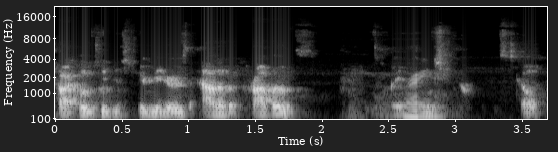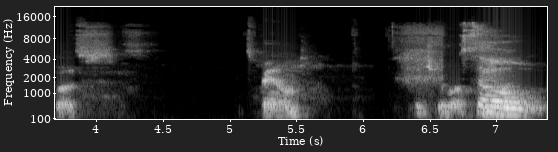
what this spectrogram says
talking to distributors out of the province. I Right. help us expand. So,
